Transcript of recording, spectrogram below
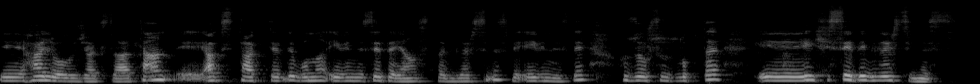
e, hal olacak zaten. E, aksi takdirde bunu evinize de yansıtabilirsiniz ve evinizde huzursuzlukta e, hissedebilirsiniz.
